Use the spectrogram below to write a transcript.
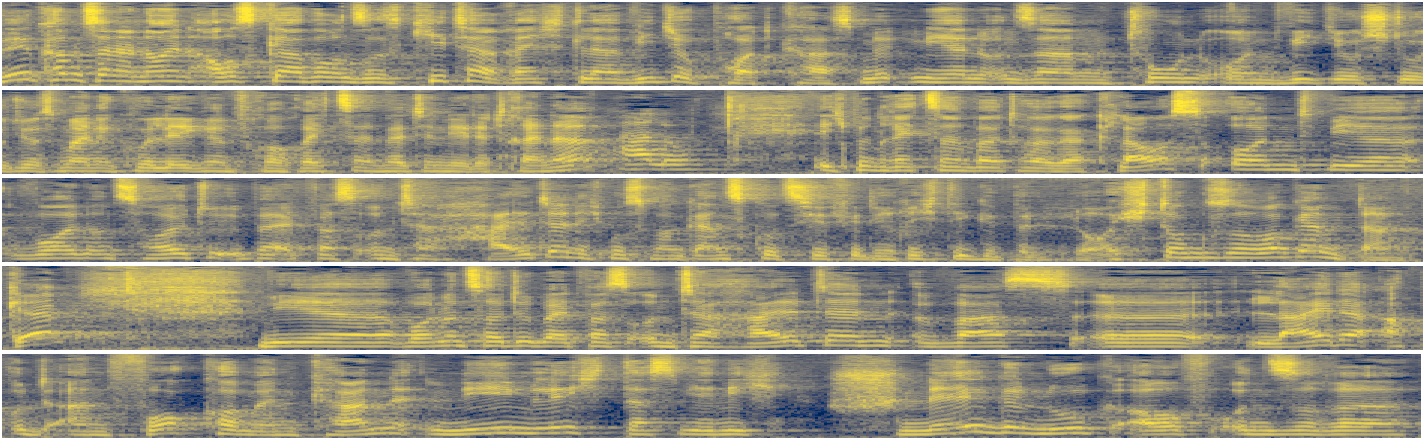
Willkommen zu einer neuen Ausgabe unseres Kita-Rechtler Videopodcasts. Mit mir in unserem Ton- und Videostudio ist meine Kollegin Frau Rechtsanwältin Nede Trenner. Hallo. Ich bin Rechtsanwalt Holger Klaus und wir wollen uns heute über etwas unterhalten. Ich muss mal ganz kurz hier für die richtige Beleuchtung sorgen. Danke. Wir wollen uns heute über etwas unterhalten, was äh, leider ab und an vorkommen kann, nämlich, dass wir nicht schnell genug auf unsere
